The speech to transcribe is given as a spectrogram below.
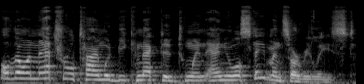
although a natural time would be connected to when annual statements are released.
